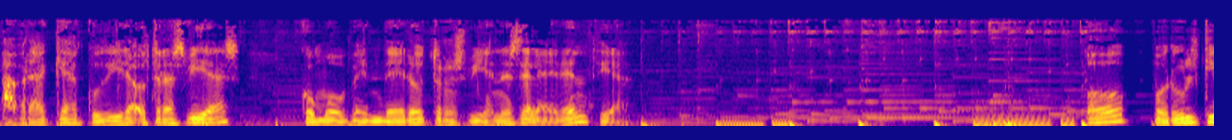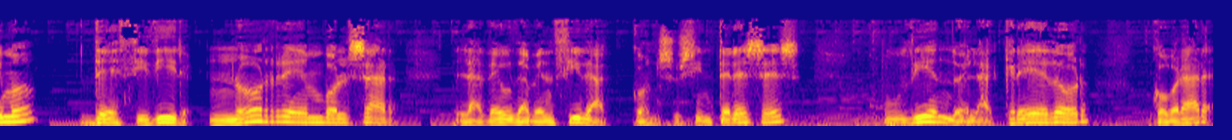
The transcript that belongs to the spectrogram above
habrá que acudir a otras vías como vender otros bienes de la herencia. O, por último, decidir no reembolsar la deuda vencida con sus intereses, pudiendo el acreedor cobrar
